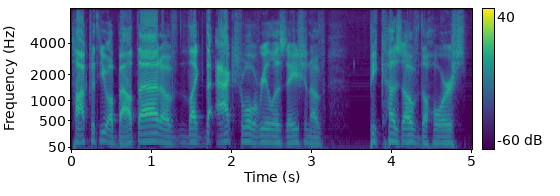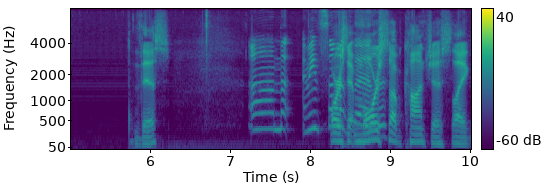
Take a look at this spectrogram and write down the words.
talked with you about that? Of like the actual realization of because of the horse, this, Um, I mean, some or is it more subconscious? Like,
